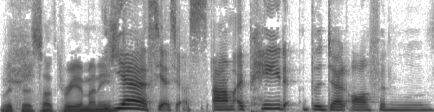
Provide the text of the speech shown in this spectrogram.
with the South Korea money. Yes, yes, yes. Um, I paid the debt off in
